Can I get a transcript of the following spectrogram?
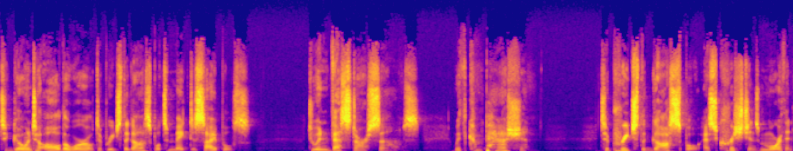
to go into all the world, to preach the gospel, to make disciples, to invest ourselves with compassion, to preach the gospel as Christians more than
